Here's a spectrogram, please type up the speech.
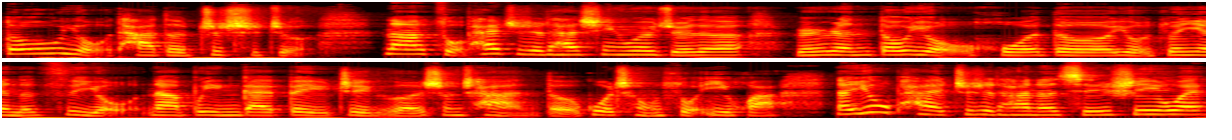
都有他的支持者。那左派支持他，是因为觉得人人都有活得有尊严的自由，那不应该被这个生产的过程所异化。那右派支持他呢，其实是因为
